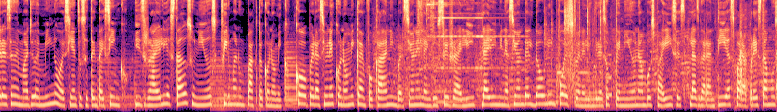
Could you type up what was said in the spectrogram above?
13 de mayo de 1975, Israel y Estados Unidos firman un pacto económico. Cooperación económica enfocada en inversión en la industria israelí, la eliminación del doble impuesto en el ingreso obtenido en ambos países, las garantías para préstamos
